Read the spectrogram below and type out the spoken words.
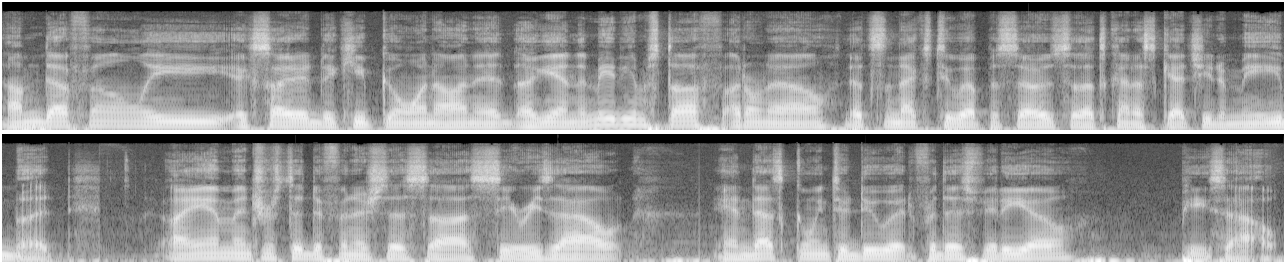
I'm definitely excited to keep going on it. Again, the medium stuff, I don't know. That's the next two episodes, so that's kind of sketchy to me, but I am interested to finish this uh, series out. And that's going to do it for this video. Peace out.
